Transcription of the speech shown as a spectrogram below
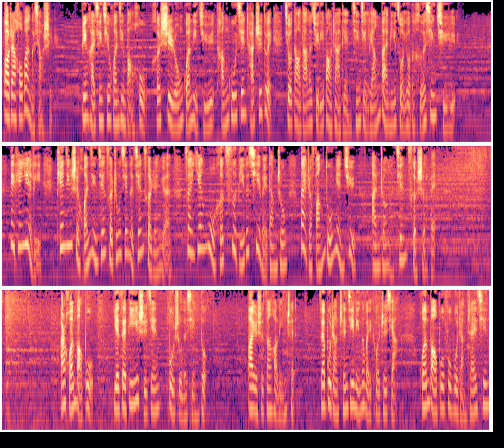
爆炸后半个小时，滨海新区环境保护和市容管理局塘沽监察支队就到达了距离爆炸点仅仅两百米左右的核心区域。那天夜里，天津市环境监测中心的监测人员在烟雾和刺鼻的气味当中，戴着防毒面具，安装了监测设备。而环保部也在第一时间部署了行动。八月十三号凌晨，在部长陈吉宁的委托之下，环保部副部长翟钦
